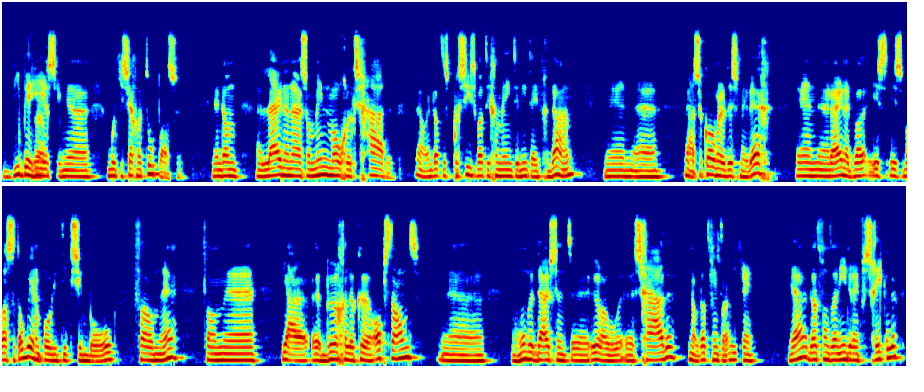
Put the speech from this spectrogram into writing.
Die beheersing eh, moet je zeg maar toepassen. En dan leiden naar zo min mogelijk schade. Nou, en dat is precies wat die gemeente niet heeft gedaan. En nou, ze komen er dus mee weg. En eh, uiteindelijk is, is, was het ook weer een politiek symbool van, hè, van eh, ja, een burgerlijke opstand. eh 100.000 eh, euro eh, schade. Nou, dat vindt dan iedereen, ja, dat vond dan iedereen verschrikkelijk.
